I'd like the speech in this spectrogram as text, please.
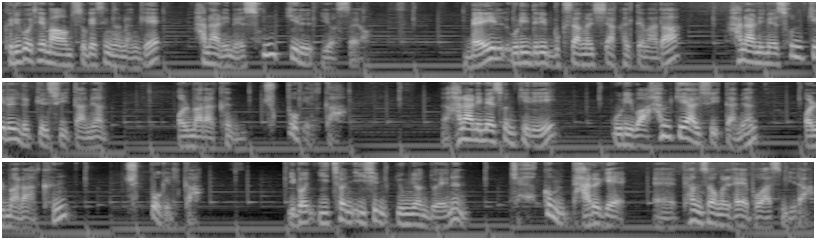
그리고 제 마음속에 생각난 게 하나님의 손길이었어요. 매일 우리들이 묵상을 시작할 때마다 하나님의 손길을 느낄 수 있다면 얼마나 큰 축복일까? 하나님의 손길이 우리와 함께 할 수 있다면 얼마나 큰 축복일까? 이번 2026년도에는 조금 다르게 편성을 해 보았습니다.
